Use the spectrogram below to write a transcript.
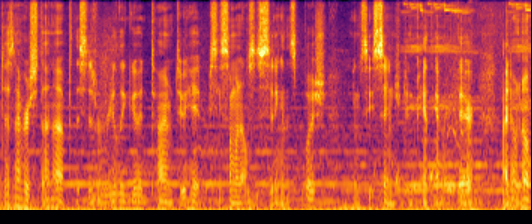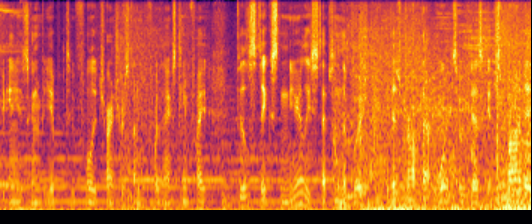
doesn't have her stun up. This is a really good time to hit. We see someone else is sitting in this bush. You can see Singed and Pantheon right there. I don't know if Annie's going to be able to fully charge her stun before the next team fight. Fiddlesticks nearly steps in the bush. He does drop that ward, so he does get spotted.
